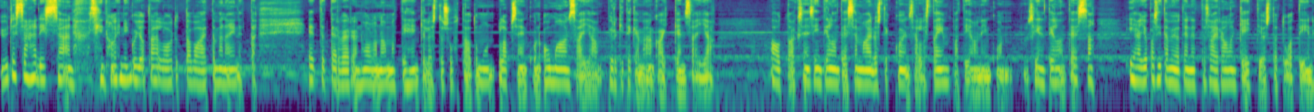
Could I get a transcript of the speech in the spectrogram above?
yhdessä hädissään. Siinä oli niin jotain lohduttavaa, että mä näin, että, että terveydenhuollon ammattihenkilöstö suhtautui mun lapseen kuin omaansa ja pyrki tekemään kaikkensa ja auttaakseen siinä tilanteessa. Mä aidosti koin sellaista empatiaa niin kuin siinä tilanteessa ihan jopa sitä myöten, että sairaalan keittiöstä tuotiin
